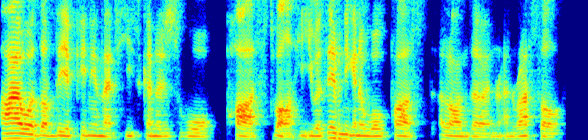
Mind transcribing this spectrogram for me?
I was of the opinion that he's going to just walk past. Well, he was definitely going to walk past Alonso and, and Russell,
